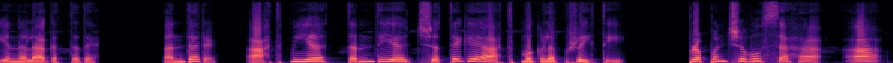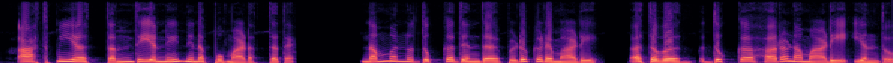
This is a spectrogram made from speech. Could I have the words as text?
ಎನ್ನಲಾಗುತ್ತದೆ. ಅಂದರೆ ಆತ್ಮೀಯ ತಂದೆಯ ಜೊತೆಗೆ ಆತ್ಮಗಳ ಪ್ರೀತಿ. ಪ್ರಪಂಚವೂ ಸಹ ಆ ಆತ್ಮೀಯ ತಂದೆಯನ್ನೇ ನೆನಪು ಮಾಡುತ್ತದೆ. ನಮ್ಮನ್ನು ದುಃಖದಿಂದ ಬಿಡುಗಡೆ ಮಾಡಿ ಅಥವಾ ದುಃಖ ಹರಣ ಮಾಡಿ ಎಂದು.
